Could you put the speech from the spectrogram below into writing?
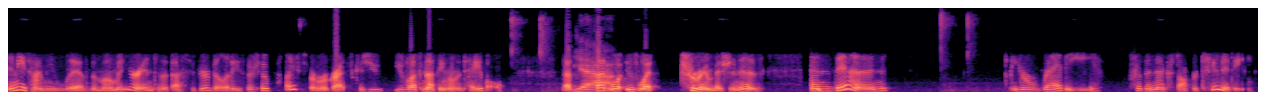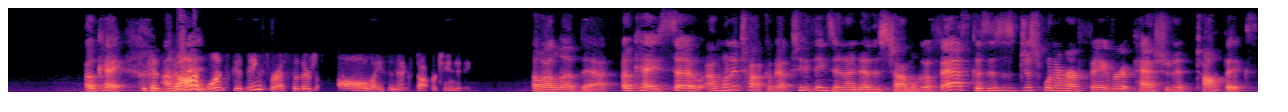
Anytime you live the moment you're in to the best of your abilities, there's no place for regrets because you, you've left nothing on the table. That's, yeah. that what is what true ambition is. And then you're ready for the next opportunity. Okay. Because I'm God gonna- wants good things for us, so there's always a next opportunity. Oh, I love that. Okay, so I want to talk about two things, and I know this time will go fast because this is just one of our favorite, passionate topics.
